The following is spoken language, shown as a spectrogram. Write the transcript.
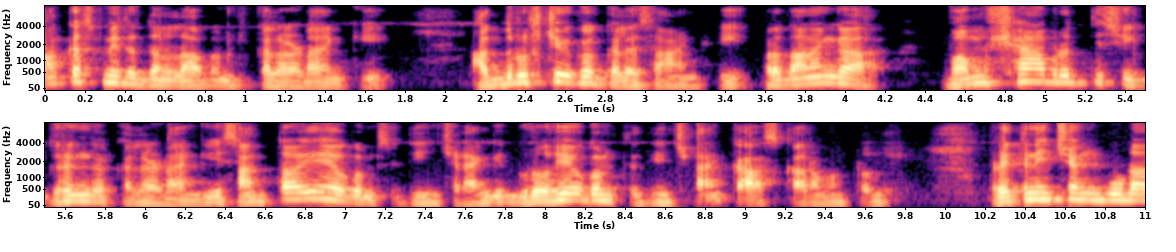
ఆకస్మిక ధన లాభం కలగడానికి అదృష్టయోగం కలసానికి ప్రధానంగా వంశాభివృద్ధి శీఘ్రంగా కలగడానికి సంతాన యోగం సిద్ధించడానికి గృహయోగం సిద్ధించడానికి ఆస్కారం ఉంటుంది. ప్రతినిత్యం కూడా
